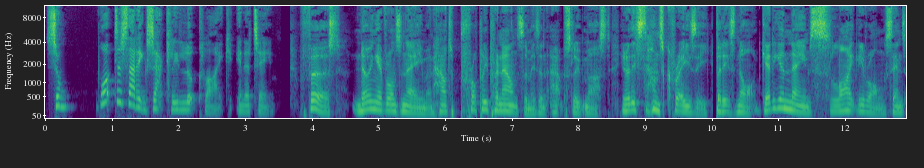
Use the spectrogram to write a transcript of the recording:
So, what does that exactly look like in a team? First, knowing everyone's name and how to properly pronounce them is an absolute must. You know, this sounds crazy, but it's not. Getting a name slightly wrong sends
